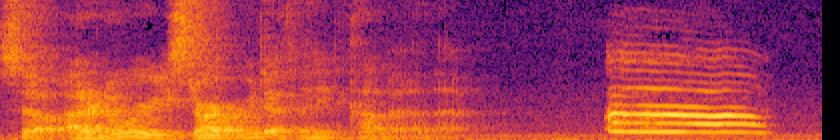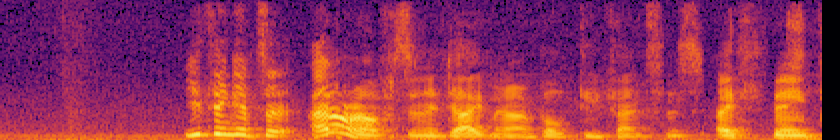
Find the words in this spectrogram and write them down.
So I don't know where you start, but we definitely need to comment on that. Uh, you think it's a? I don't know if it's an indictment on both defenses. I think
